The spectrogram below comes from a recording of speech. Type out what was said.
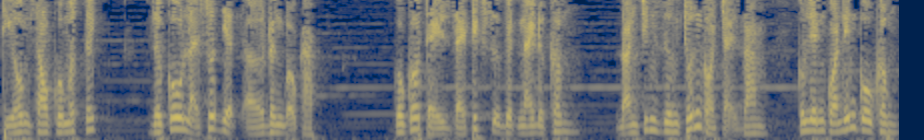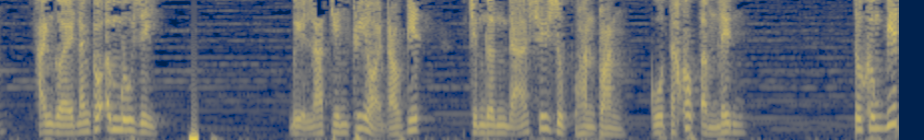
thì hôm sau cô mất tích, giờ cô lại xuất hiện ở rừng bạo cạp. Cô có thể giải thích sự việc này được không? Đoàn Trinh Dương trốn khỏi trại giam, có liên quan đến cô không? Hai người đang có âm mưu gì? Bị La Thiên truy hỏi đau tiết, Trương Ngân đã suy sụp hoàn toàn, cô ta khóc ầm lên. Tôi không biết,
